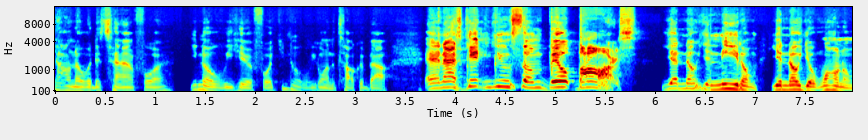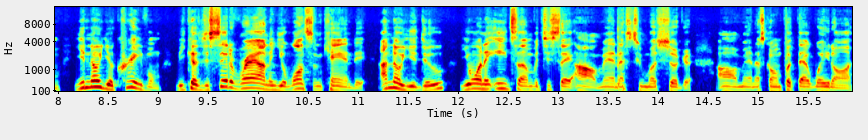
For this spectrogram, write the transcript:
Y'all know what it's time for. You know what we here for. You know what we want to talk about. And that's getting you some built bars. You know you need them. You know you want them. You know you crave them because you sit around and you want some candy. I know you do. You want to eat some, but you say, oh man, that's too much sugar. Oh man, that's to put that weight on.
